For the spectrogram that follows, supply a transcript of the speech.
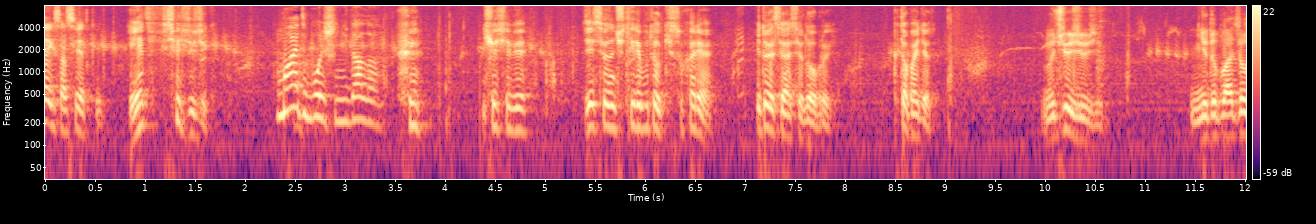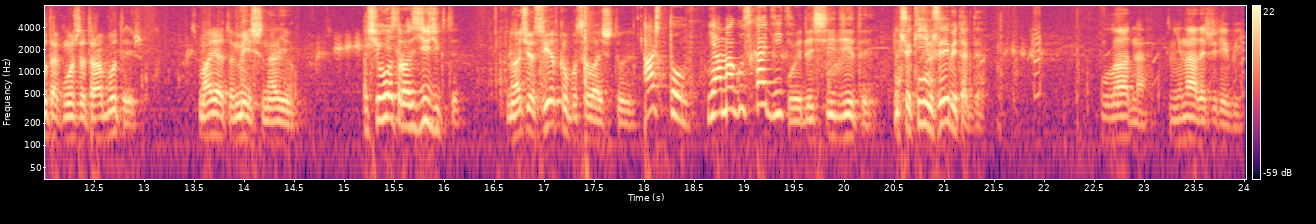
Двоих со Светкой. И это все, Зюзик. Мать больше не дала. Хе, ничего себе. Здесь всего на четыре бутылки сухаря. И то, если Ася добрый. Кто пойдет? Ну что, Зюзик, не доплатил, так может отработаешь? Смотри, а то меньше налил. А чего сразу зюзик-то? Ну а что, Светку посылать, что ли? А что? Я могу сходить. Ой, да сиди ты. Ну что, кинем жребий тогда? Ладно, не надо жребий.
